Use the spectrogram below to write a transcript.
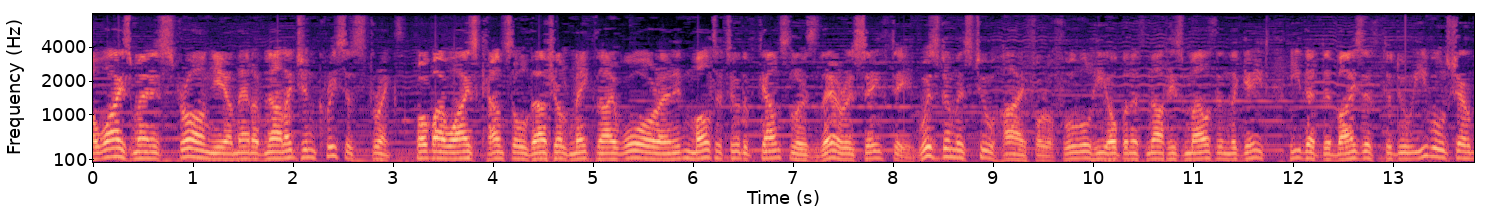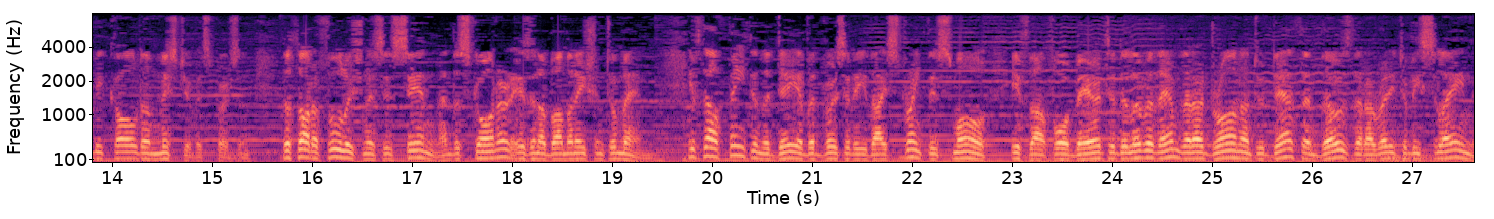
A wise man is strong, yea, a man of knowledge increaseth strength. For by wise counsel thou shalt make thy war, and in multitude of counselors there is safety. Wisdom is too high for a fool, he openeth not his mouth in the gate. He that deviseth to do evil shall be called a mischievous person. The thought of foolishness is sin, and the scorner is an abomination to men. If thou faint in the day of adversity, thy strength is small, if thou forbear to deliver them that are drawn unto death, and those that are ready to be slain.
